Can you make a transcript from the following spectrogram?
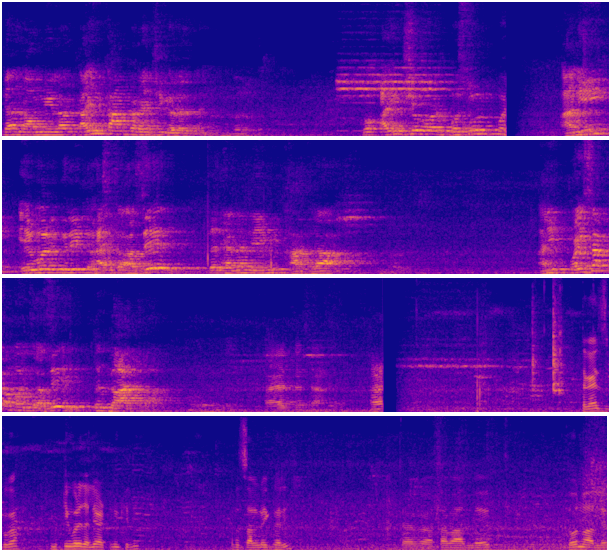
त्या नॉमिनीला काही काम करायची गरज नाही. तो आयुष्यभर बसून आणि एव्हरग्रीन राहायचं असेल तर त्यांना नेहमी खात राहा. आणि पैसा कमवायचा असेल तर गात राहा. तर सांगा बघा मीटिंग वगैरे झाली अटेंड केली. आता चाललो आहे घरी. तर आता वाजले दोन वाजले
